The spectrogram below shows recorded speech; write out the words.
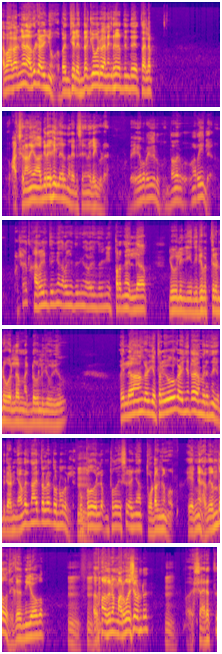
അപ്പം അതങ്ങനെ അത് കഴിഞ്ഞു. അപ്പം എന്നുവെച്ചാൽ എന്തൊക്കെയോ ഒരു അനുഗ്രഹത്തിന്റെ തലം. അച്ഛനാണെങ്കിൽ ആഗ്രഹമില്ലായിരുന്നല്ലോ എന്റെ സിനിമയിലേക്ക് വിടാൻ. അതേ പറയുമായിരുന്നു എന്താണെന്ന് അറിയില്ല. പക്ഷേ അത് കറങ്ങി തിരിഞ്ഞ് കറങ്ങി തിരിഞ്ഞ് കറങ്ങി തിരിഞ്ഞ് ഈ പറഞ്ഞ എല്ലാ ജോലിയും ചെയ്ത് ഇരുപത്തിരണ്ട് കൊല്ലം മക്ഡോളിൽ ജോലി ചെയ്തു. എല്ലാം കഴിഞ്ഞ് എത്രയോ കഴിഞ്ഞിട്ടാണ് ഞാൻ വരുന്നത്. ഞാൻ വരുന്ന ആയിരത്തി തൊള്ളായിരത്തി തൊണ്ണൂറില്ല മുപ്പത് കൊല്ലം മുപ്പത് വയസ്സ് കഴിഞ്ഞാൽ തുടങ്ങുന്നത്. എങ്ങനെ? അതെന്തോ നിയോഗം. അതിന് മറുവശമുണ്ട്. ശരത്ത്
